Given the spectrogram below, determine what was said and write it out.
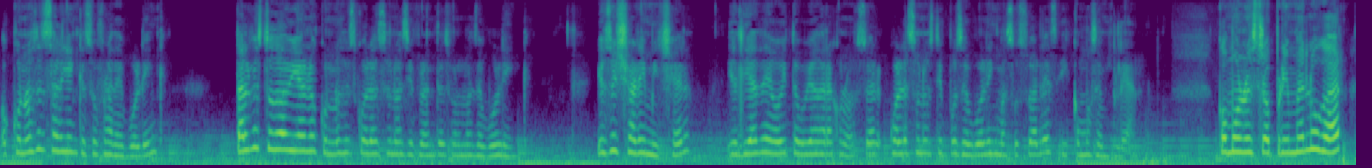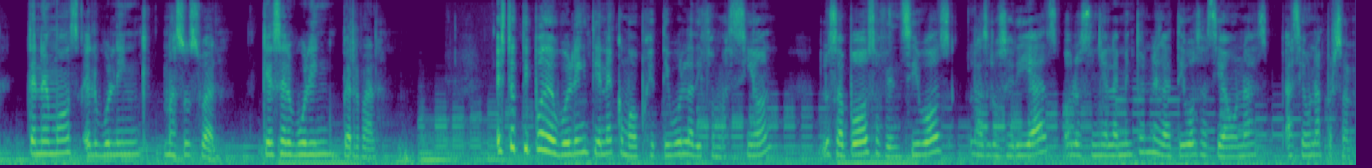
o conoces a alguien que sufra de bullying? Tal vez todavía no conoces cuáles son las diferentes formas de bullying. Yo soy Shari Michelle y el día de hoy te voy a dar a conocer cuáles son los tipos de bullying más usuales y cómo se emplean. Como nuestro primer lugar tenemos el bullying más usual, que es el bullying verbal. Este tipo de bullying tiene como objetivo la difamación, los apodos ofensivos, las groserías o los señalamientos negativos hacia una, hacia una persona,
